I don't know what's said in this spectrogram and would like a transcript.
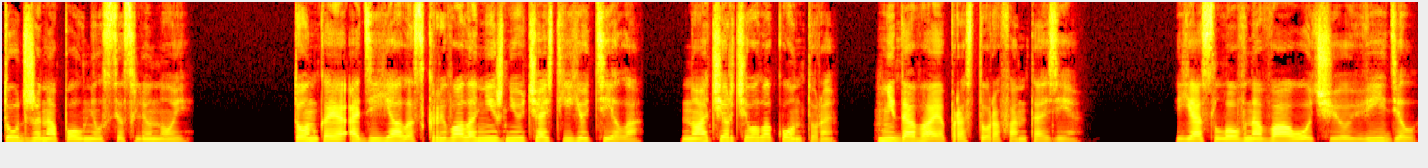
тут же наполнился слюной. Тонкое одеяло скрывало нижнюю часть ее тела, но очерчивало контуры, не давая простора фантазии. Я словно воочию видел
